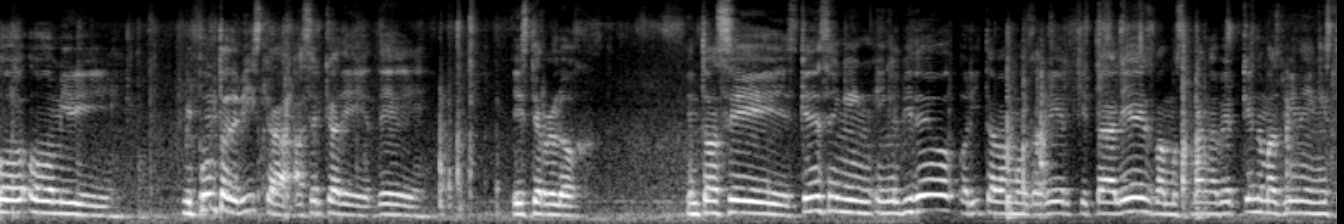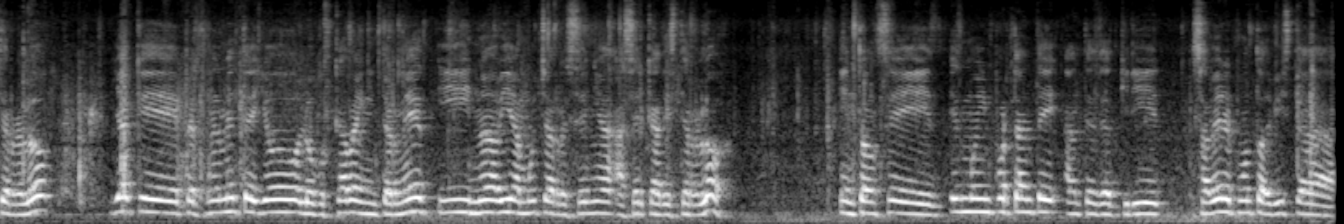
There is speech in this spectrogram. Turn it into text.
o, o mi, mi, punto de vista acerca de, de este reloj. Entonces, quédense en, en, el video, ahorita vamos a ver qué tal es, vamos, van a ver qué nomás viene en este reloj ya que personalmente yo lo buscaba en internet y no había mucha reseña acerca de este reloj. Entonces es muy importante antes de adquirir saber el punto de vista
